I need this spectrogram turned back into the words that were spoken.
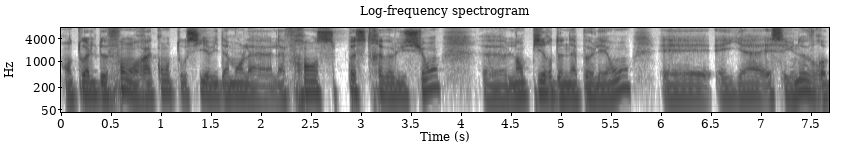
en toile de fond, on raconte aussi évidemment la, la France post-révolution, euh, l'empire de Napoléon, et, c'est une œuvre,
